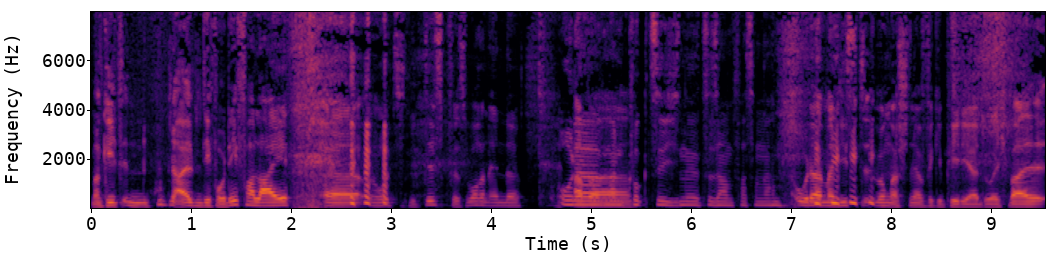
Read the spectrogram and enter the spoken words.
man geht in einen guten alten DVD-Verleih äh, und holt sich eine Disc fürs Wochenende. Oder Aber- man guckt sich eine Zusammenfassung an. Oder man liest irgendwas schnell auf Wikipedia durch, weil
